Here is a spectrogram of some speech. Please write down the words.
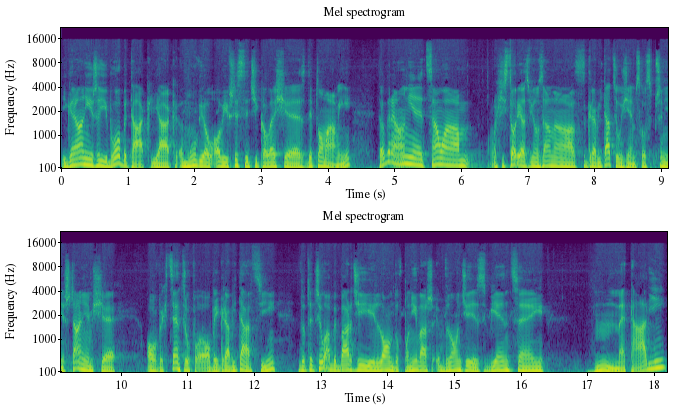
I generalnie, jeżeli byłoby tak, jak mówią owi wszyscy ci kolesie z dyplomami, to generalnie cała historia związana z grawitacją ziemską, z przemieszczaniem się owych centrów owej grawitacji dotyczyłaby bardziej lądów, ponieważ w lądzie jest więcej hmm, metali,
